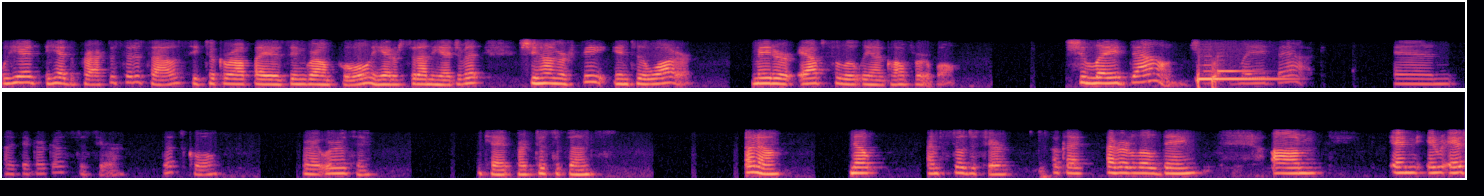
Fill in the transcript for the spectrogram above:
Well, he had he had the practice at his house. He took her out by his in-ground pool. He had her sit on the edge of it. She hung her feet into the water, made her absolutely uncomfortable. She laid down. She laid back, and I think our guest is here. That's cool. All right, where is he? Okay, participants. Oh no. Nope. I'm still just here. Okay. I heard a little ding. Um, and, as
